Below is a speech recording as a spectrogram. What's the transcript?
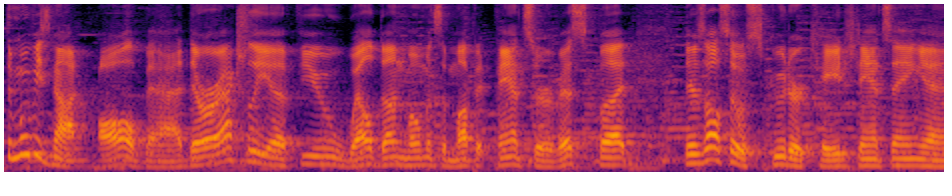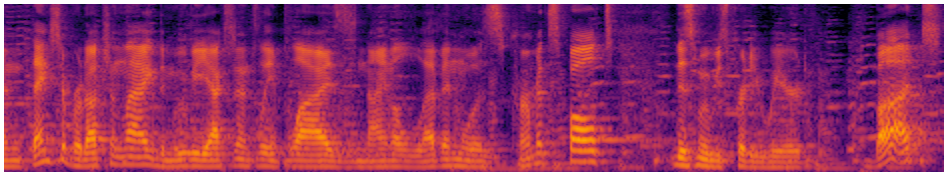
the movie's not all bad. There are actually a few well done moments of Muppet fan service, but there's also scooter cage dancing, and thanks to production lag, the movie accidentally implies 9 11 was Kermit's fault. This movie's pretty weird. But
